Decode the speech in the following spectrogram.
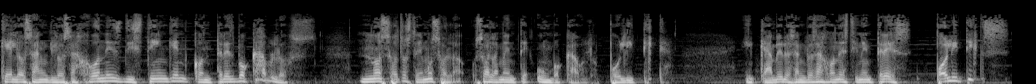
que los anglosajones distinguen con tres vocablos. Nosotros tenemos solamente un vocablo, política. En cambio, los anglosajones tienen tres, politics,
